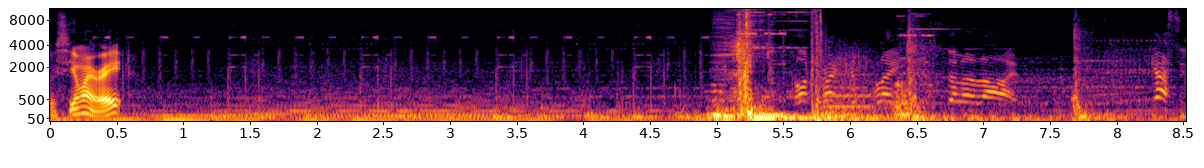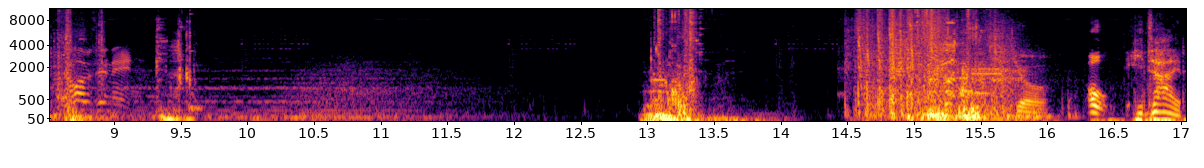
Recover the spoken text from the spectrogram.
Is he on my right? Contract complete. Still alive. Gas is closing in. Yo. Oh, he died.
